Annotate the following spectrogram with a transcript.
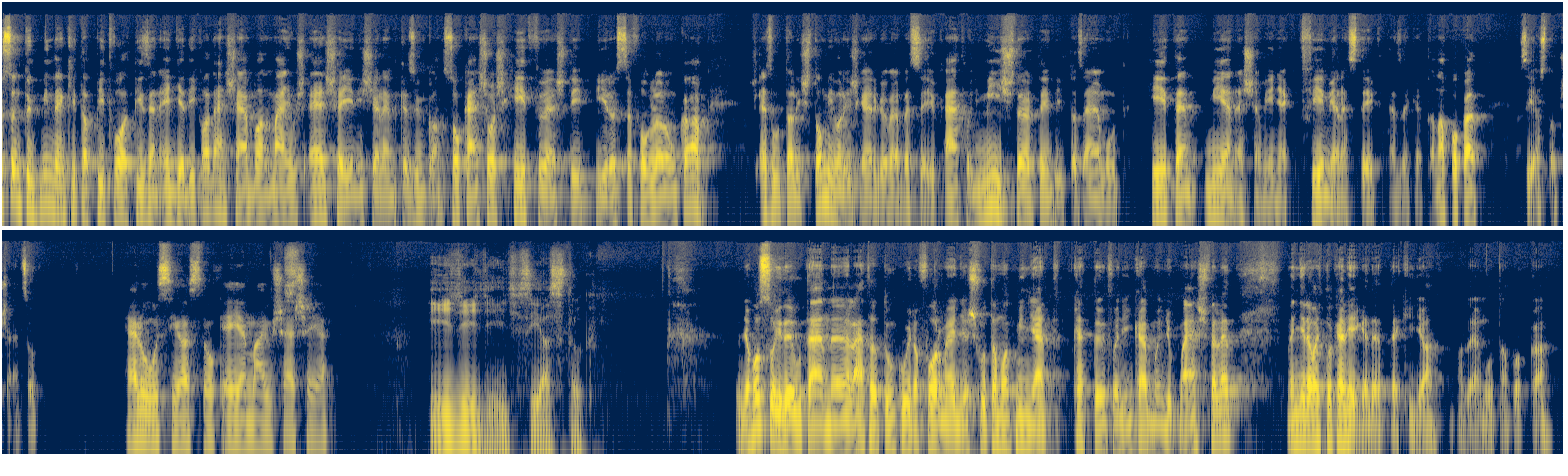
Köszöntünk mindenkit a Pitfall 11. adásában, május 1-én is jelentkezünk a szokásos hétfő esti hírösszefoglalónkkal, és ezúttal is Tomival és Gergővel beszéljük át, hogy mi is történt itt az elmúlt héten, milyen események filmjelezték ezeket a napokat. Sziasztok, srácok! Hello, sziasztok! Éjjel május 1 -e. Így, így, így, sziasztok! Ugye hosszú idő után láthattunk újra Forma 1-es futamot, mindjárt kettőt, vagy inkább mondjuk másfelet. Mennyire vagytok elégedettek így az elmúlt napokkal?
